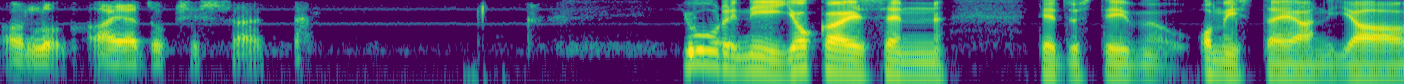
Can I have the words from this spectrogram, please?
ollut ajatuksissa. Että. Juuri niin, jokaisen tietysti omistajan ja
